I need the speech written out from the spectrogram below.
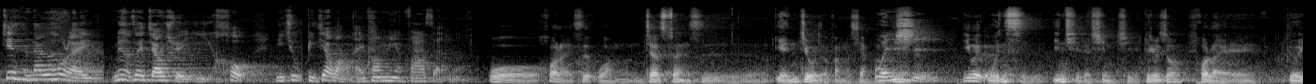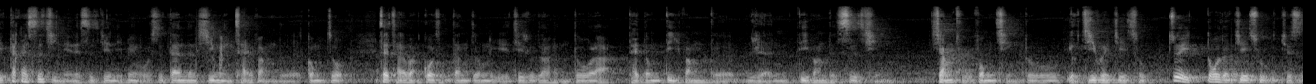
建成大哥后来没有在教学以后，你就比较往哪一方面发展呢？我后来是往叫算是研究的方向，文史，因为文史引起了兴趣。比如说，后来有一大概十几年的时间里面，我是担任新闻采访的工作，在采访过程当中也接触到很多啦，台东地方的人、地方的事情、乡土风情都有机会接触。最多的接触就是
